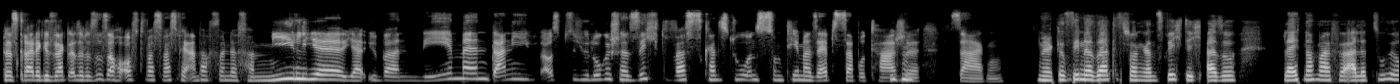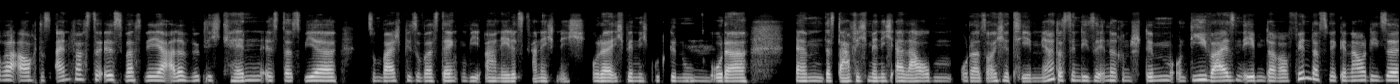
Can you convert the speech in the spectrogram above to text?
Du hast gerade gesagt, also das ist auch oft was, was wir einfach von der Familie ja übernehmen. Dani, aus psychologischer Sicht, was kannst du uns zum Thema Selbstsabotage mhm. sagen? Ja, Christina sagt es schon ganz richtig. Also Vielleicht nochmal für alle Zuhörer auch, das Einfachste ist, was wir ja alle wirklich kennen, ist, dass wir zum Beispiel sowas denken wie, ah nee, das kann ich nicht oder ich bin nicht gut genug mhm. oder ähm, das darf ich mir nicht erlauben oder solche Themen. Ja, das sind diese inneren Stimmen und die weisen eben darauf hin, dass wir genau diese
